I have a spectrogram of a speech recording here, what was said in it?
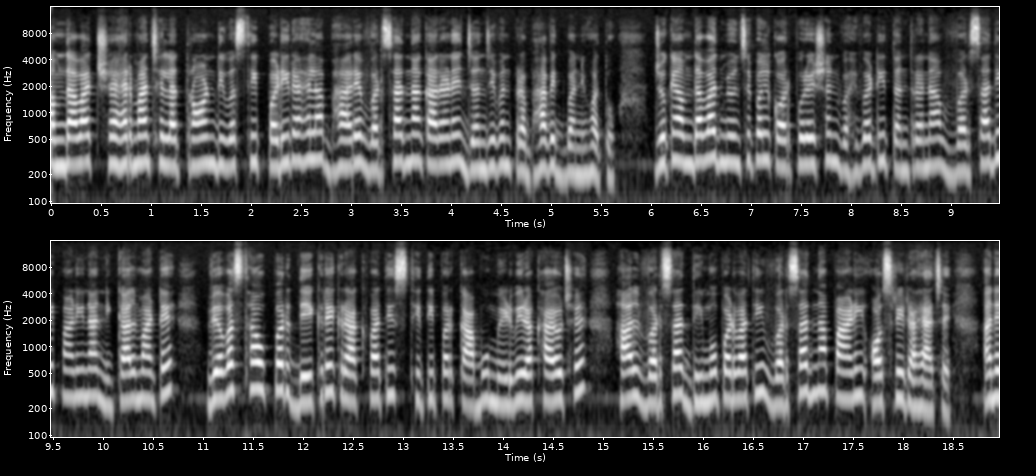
અમદાવાદ શહેરમાં છેલ્લા ત્રણ દિવસથી પડી રહેલા ભારે વરસાદના કારણે જનજીવન પ્રભાવિત બન્યું હતું. જોકે અમદાવાદ મ્યુનિસિપલ કોર્પોરેશન વહીવટી તંત્રના વરસાદી પાણીના નિકાલ માટે વ્યવસ્થા ઉપર દેખરેખ રાખવાથી સ્થિતિ પર કાબૂ મેળવી રખાયો છે. હાલ વરસાદ ધીમો પડવાથી વરસાદના પાણી ઓસરી રહ્યા છે અને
